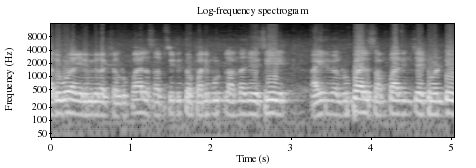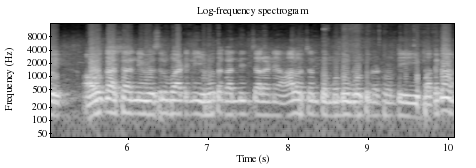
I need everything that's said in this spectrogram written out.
అది కూడా ఎనిమిది లక్షల రూపాయల సబ్సిడీతో పనిముట్లు అందజేసి ఐదు వేల రూపాయలు సంపాదించేటువంటి అవకాశాన్ని వెసులుబాటుని యువతకు అందించాలనే ఆలోచనతో ముందుకు పోతున్నటువంటి ఈ పథకం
